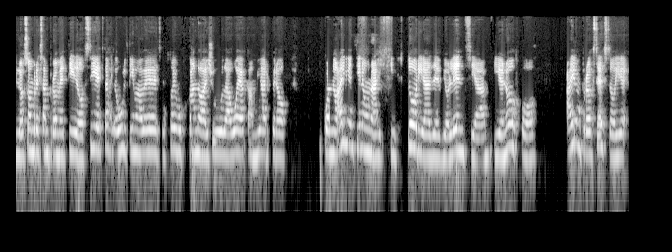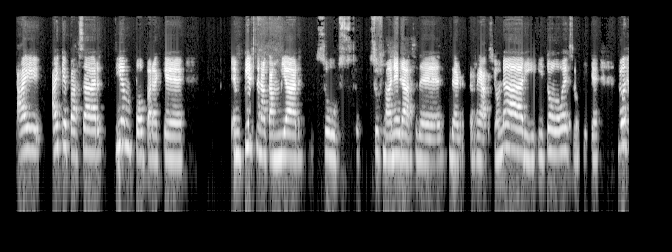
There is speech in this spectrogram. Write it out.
los hombres han prometido, sí, esta es la última vez, estoy buscando ayuda, voy a cambiar, pero cuando alguien tiene una historia de violencia y enojo, hay un proceso y hay, hay que pasar tiempo para que empiecen a cambiar sus, sus maneras de, reaccionar y, todo eso. Así que no es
